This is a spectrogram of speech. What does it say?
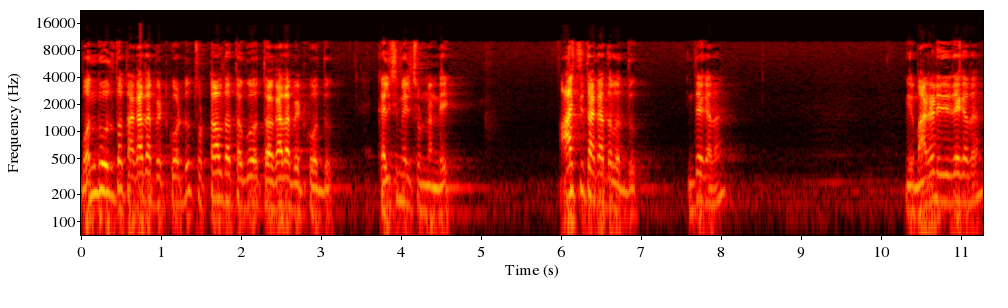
బంధువులతో తగాదా పెట్టుకోవద్దు చుట్టాలతో తగు తగాదా పెట్టుకోవద్దు. కలిసిమెలిసి ఉండండి. ఆస్తి తగాదలొద్దు వద్దు. ఇంతే కదా? మీరు మాట్లాడేది ఇదే కదా?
